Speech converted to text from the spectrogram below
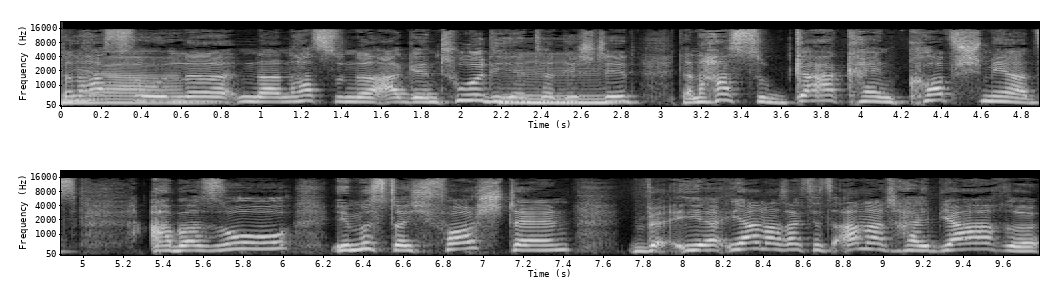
Dann Ja. hast du eine, dann hast du eine Agentur, die hinter dir steht. Dann hast du gar keinen Kopfschmerz. Aber so, ihr müsst euch vorstellen, ja- Jana sagt jetzt anderthalb Jahre.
